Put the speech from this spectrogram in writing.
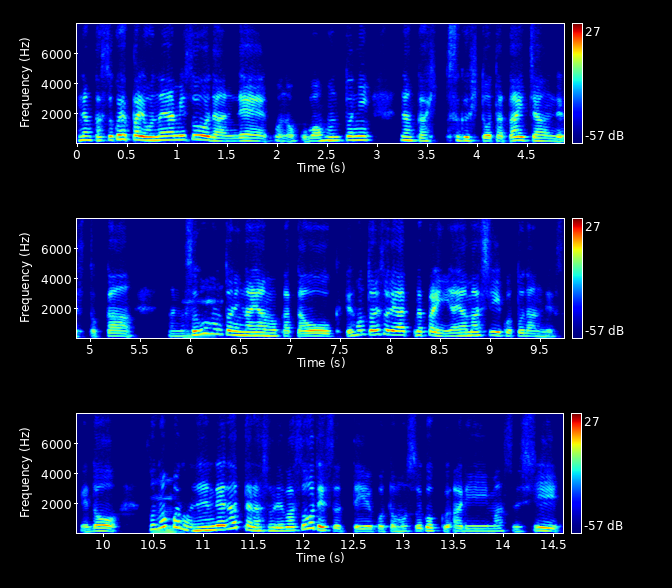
なんかすごいやっぱりお悩み相談で、この子は本当になんかすぐ人を叩いちゃうんですとか、あのすごい本当に悩む方多くて、本当にそれはやっぱり悩ましいことなんですけど、その子の年齢だったらそれはそうですっていうこともすごくありますし、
